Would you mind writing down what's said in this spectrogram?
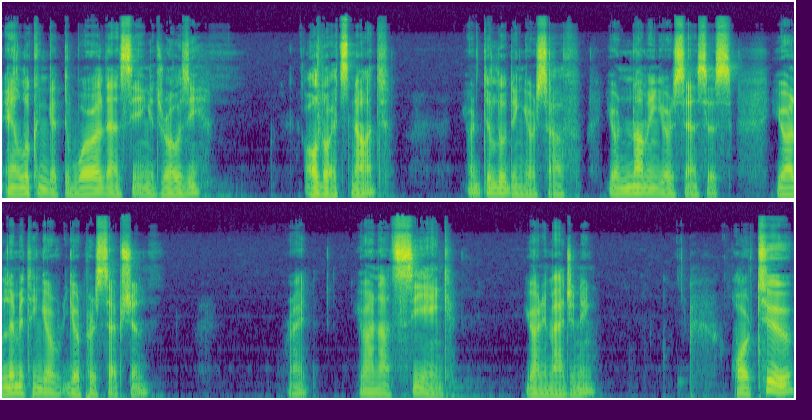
and looking at the world and seeing it rosy, although it's not. You're deluding yourself. You're numbing your senses. You are limiting your, your perception, right? You are not seeing, you are imagining. Or two,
